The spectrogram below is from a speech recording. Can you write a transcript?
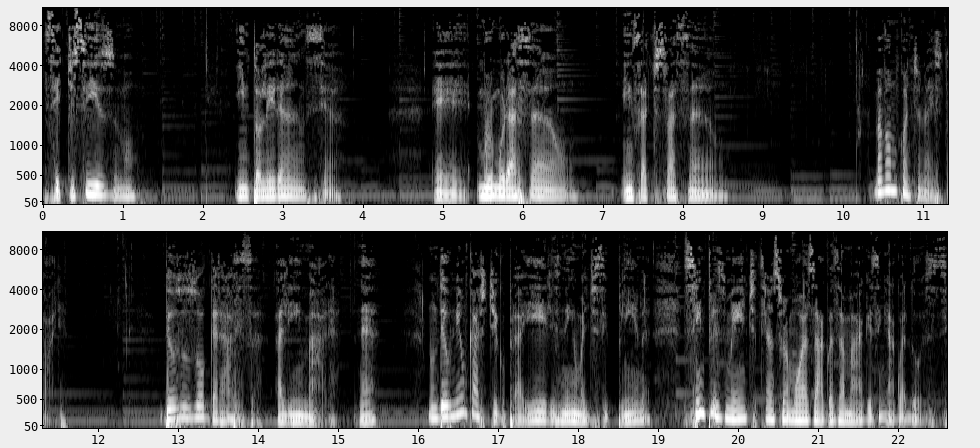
Ceticismo, intolerância, é, murmuração, insatisfação. Mas vamos continuar a história. Deus usou graça ali em Mara, né? Não deu nenhum castigo para eles, nenhuma disciplina, simplesmente transformou as águas amargas em água doce.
